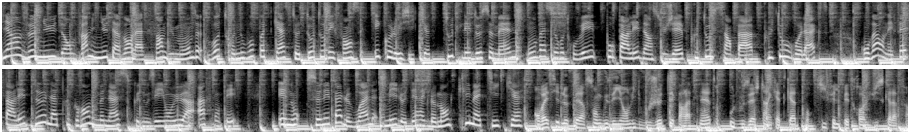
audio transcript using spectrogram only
Bienvenue dans 20 minutes avant la fin du monde, votre nouveau podcast d'autodéfense écologique. Toutes les deux semaines, on va se retrouver pour parler d'un sujet plutôt sympa, plutôt relax. On va en effet parler de la plus grande menace que nous ayons eu à affronter, et non, ce n'est pas le voile, mais le dérèglement climatique. On va essayer de le faire sans que vous ayez envie de vous jeter par la fenêtre ou de vous acheter un 4x4 pour kiffer le pétrole jusqu'à la fin.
